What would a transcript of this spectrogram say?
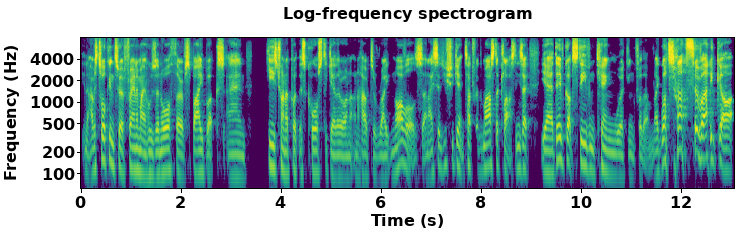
you know, I was talking to a friend of mine who's an author of spy books, and he's trying to put this course together on, on how to write novels. And I said, you should get in touch with the masterclass. And he's like, yeah, they've got Stephen King working for them. Like, what chance have I got?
